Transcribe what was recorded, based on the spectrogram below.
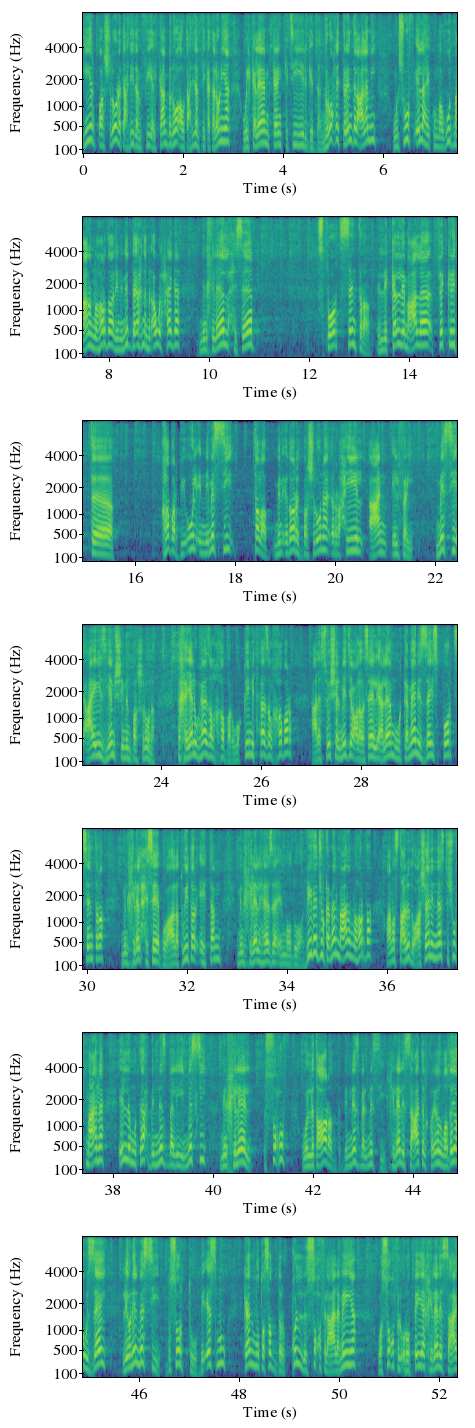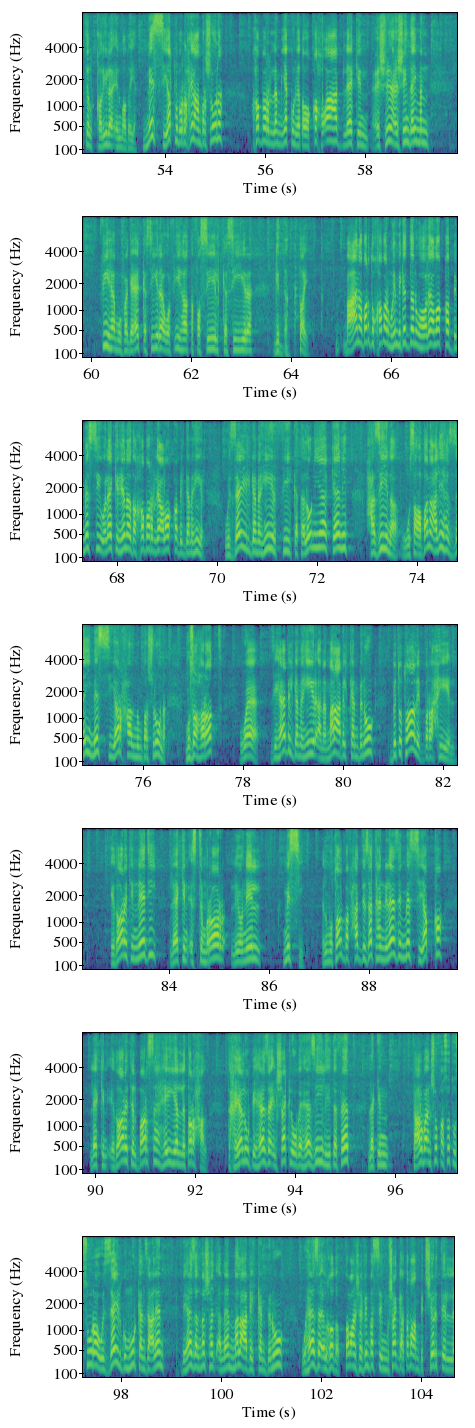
جماهير برشلونة تحديدا في الكامب نو أو تحديدا في كاتالونيا والكلام كان كتير جدا. نروح للترند العالمي ونشوف إيه اللي هيكون موجود معانا النهارده لأن نبدأ إحنا من أول حاجة من خلال حساب SportsCenter اللي اتكلم على فكرة آه، خبر بيقول إن ميسي طلب من إدارة برشلونة الرحيل عن الفريق. ميسي عايز يمشي من برشلونة. تخيلوا هذا الخبر وقيمة هذا الخبر على ال social media وعلى وسائل الإعلام وكمان إزاي سبورت سنترا من خلال حسابه. على تويتر اهتم من خلال هذا الموضوع. في فيديو كمان معانا النهارده هنستعرضه عشان الناس تشوف معانا إيه اللي متاح بالنسبة لميسي من خلال الصحف واللي اتعرض بالنسبة لميسي خلال الساعات القليلة الماضية وإزاي ليونيل ميسي بصورته باسمه كان متصدر كل الصحف العالمية والصحف الأوروبية خلال الساعات القليلة الماضية. ميسي يطلب الرحيل عن برشلونة خبر لم يكن يتوقعه أحد لكن 2020 دايما فيها مفاجآت كثيرة وفيها تفاصيل كثيرة جدا. طيب معانا برضو خبر مهم جدا وهو له علاقة بميسي ولكن هنا ده خبر له علاقة بالجماهير. وإزاي الجماهير في كاتالونيا كانت حزينة وصعبانة عليها إزاي ميسي يرحل من برشلونة؟ مظاهرات وذهاب الجماهير أمام ملعب الكامبنو بتطالب برحيل إدارة النادي لكن استمرار ليونيل ميسي. المطالبة في حد ذاتها أن لازم ميسي يبقى لكن إدارة البارسا هي اللي ترحل. تخيلوا بهذا الشكل وبهذه الهتافات. لكن تعالوا بقى نشوفها صوت وصورة وإزاي الجمهور كان زعلان بهذا المشهد أمام ملعب الكامبنو وهذا الغضب. طبعا شايفين بس المشجع طبعا بتشيرت ال-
